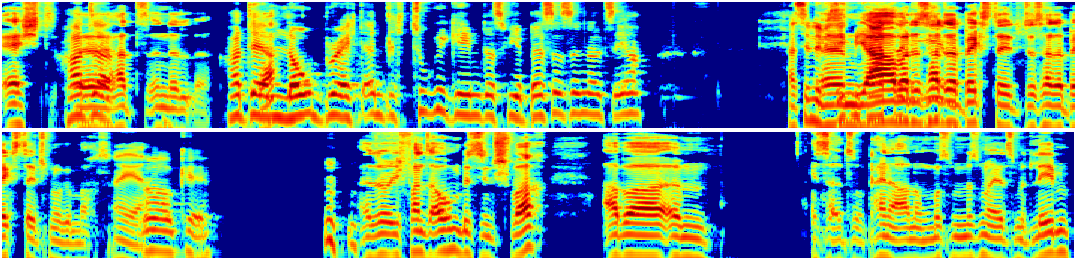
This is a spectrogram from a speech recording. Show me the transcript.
echt hat äh, er- hat in der hat der ja? Lowbrecht endlich zugegeben, dass wir besser sind als er? Hast du eine ähm, Visitenkarte ja, aber das hat er? Backstage, das hat er Backstage nur gemacht. Ah ja. Ah, okay. Also ich fand es auch ein bisschen schwach, aber ähm, ist halt so, keine Ahnung, muss, müssen wir jetzt mit leben.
